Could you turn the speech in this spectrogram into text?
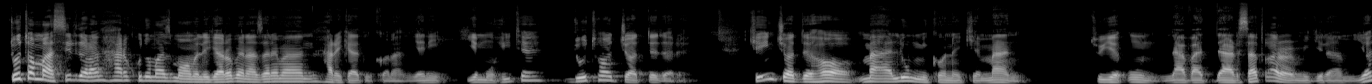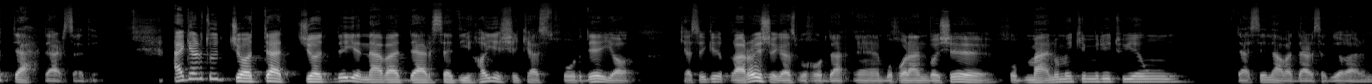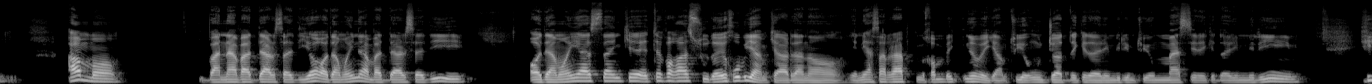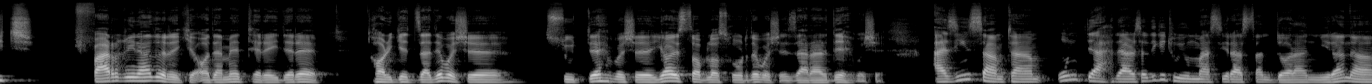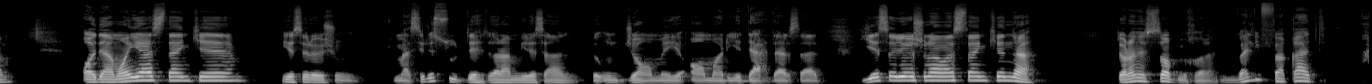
دو تا مسیر دارن. هر کدوم از معاملهگرا به نظر من حرکت می‌کنن. یعنی یه محیط دو تا جاده داره. که این جاده ها معلوم می‌کنه که من توی اون 90 درصد قرار می‌گیرم یا 10 درصده. اگر تو جادت جاده 90 درصدی های شکست خورده یا کسایی که قرار شکست بخورن باشه خب معلومه که میری توی اون دسته 90 درصدی قرار می‌گیری. اما و 90 درصدی ها آدمای 90 درصدی آدمایی هستن که اتفاقا سودای خوبی هم کردن ها یعنی اصلا ربط می‌خوام بگ... اینو بگم توی اون جاده که داریم میریم توی اون مسیری که داریم میریم هیچ فرقی نداره که آدم تریدر تارگت زده باشه سودده باشه یا استابلاس خورده باشه ضررده باشه. از این سمتم اون ده درصدی که توی اون مسیر هستن دارن میرنم. آدمایی هستن که یه سرشون مسیر سودده دارن می‌رسن به اون جامعه آماری ده درصد. یه سریاشون هم هستن که نه دارن حساب می‌خورن. ولی فقط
